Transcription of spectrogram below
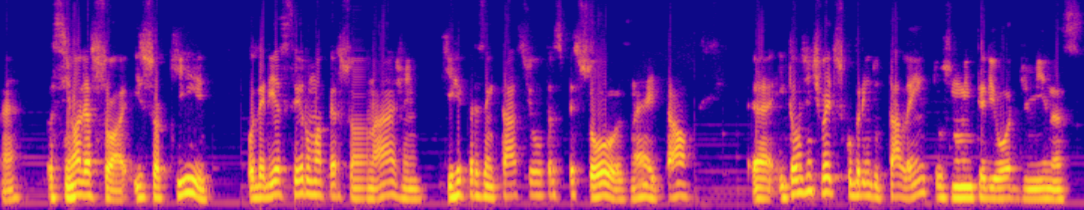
né? Assim, olha só, isso aqui poderia ser uma personagem que representasse outras pessoas, né, e tal. É, então a gente vai descobrindo talentos no interior de Minas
